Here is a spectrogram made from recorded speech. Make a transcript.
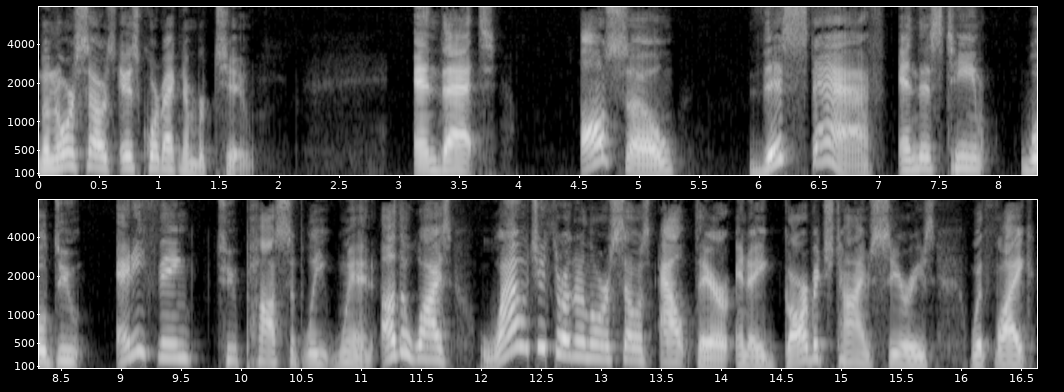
LaNorris Sellers is quarterback number two. And that also this staff and this team will do anything to possibly win. Otherwise, why would you throw LaNorris Sellers out there in a garbage time series with like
